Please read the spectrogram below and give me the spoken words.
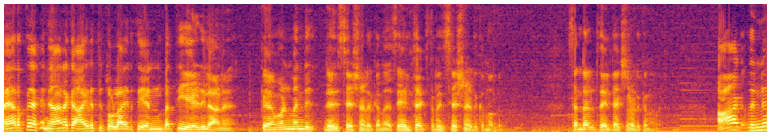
നേരത്തെയൊക്കെ ഞാനൊക്കെ ആയിരത്തി തൊള്ളായിരത്തി എൺപത്തി ഏഴിലാണ് ഗവൺമെന്റ് രജിസ്ട്രേഷൻ എടുക്കുന്നത് സെയിൽ ടാക്സ് രജിസ്ട്രേഷൻ എടുക്കുന്നത് സെൻട്രൽ സെയിൽ ടാക്സിന് എടുക്കുന്നത്. ആ ഇതിന്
